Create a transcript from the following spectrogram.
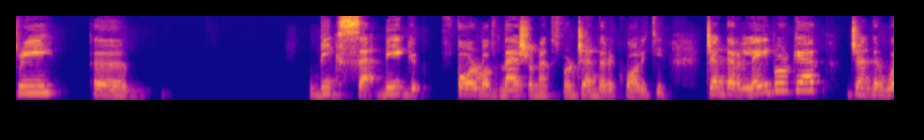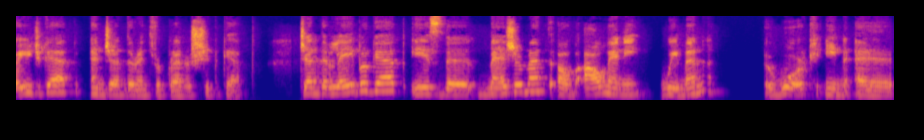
three big set big form of measurement for gender equality gender labor gap, gender wage gap, and gender entrepreneurship gap. Gender labor gap is the measurement of how many women work in a,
